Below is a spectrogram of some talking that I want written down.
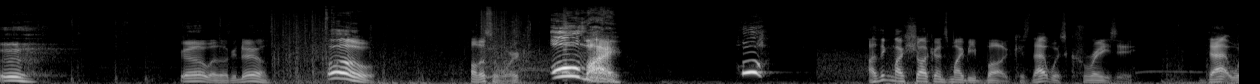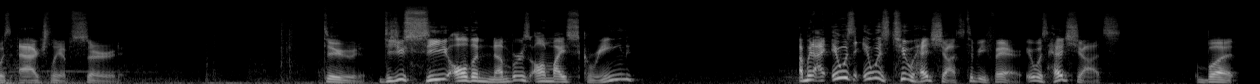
Oh, well, look at down. Oh! Oh, this will work. Oh my! Oh! I think my shotguns might be bugged, because that was crazy. That was actually absurd. Dude, did you see all the numbers on my screen? I mean, I, it was it was two headshots, to be fair. It was headshots. But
